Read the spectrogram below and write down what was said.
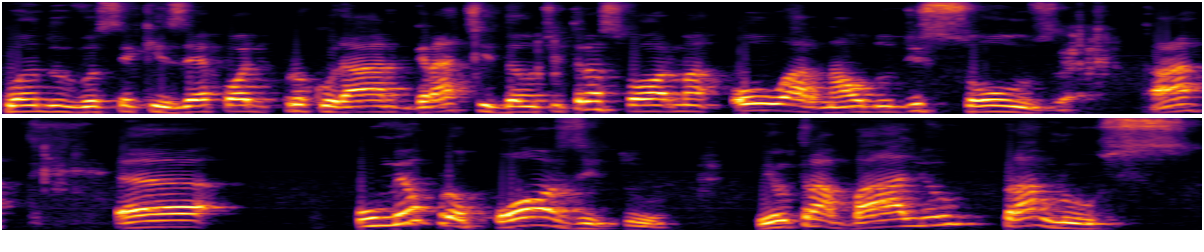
Quando você quiser, pode procurar Gratidão Te Transforma ou Arnaldo de Souza. Tá? É, o meu propósito, eu trabalho para a luz.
